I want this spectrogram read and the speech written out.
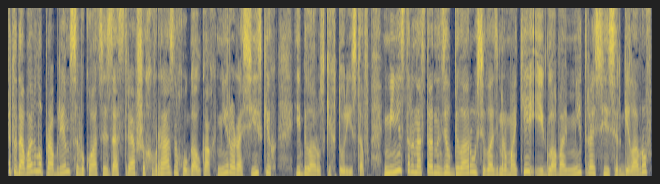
Это добавило проблем с эвакуацией застрявших в разных уголках мира российских и белорусских туристов. Министр иностранных дел Беларуси Владимир Макей и глава МИД России Сергей Лавров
